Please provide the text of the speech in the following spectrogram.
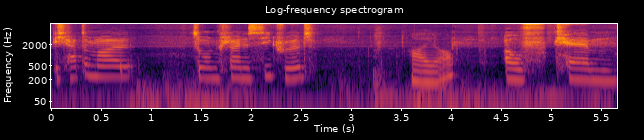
Ich hatte mal so ein kleines Secret Ah ja. auf Cam.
